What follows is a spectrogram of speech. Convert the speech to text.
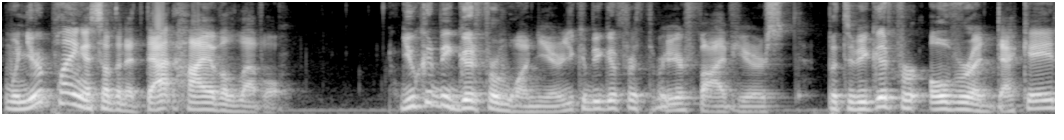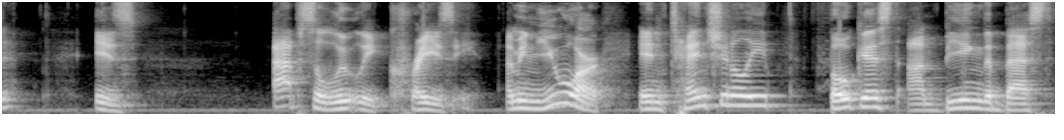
when you're playing at something at that high of a level, you could be good for one year, you could be good for three or five years, but to be good for over a decade is absolutely crazy. I mean, you are intentionally focused on being the best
